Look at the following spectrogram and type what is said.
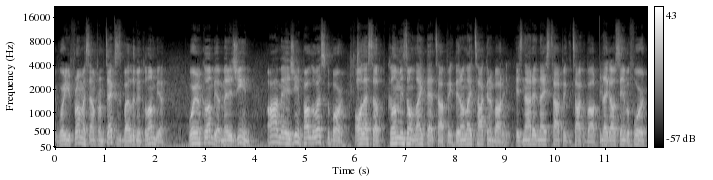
where are you from? I said, I'm from Texas, but I live in Colombia. Where in Colombia? Medellin ah, Medellin, Pablo Escobar, all that stuff. Colombians don't like that topic. They don't like talking about it. It's not a nice topic to talk about. Like I was saying before,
